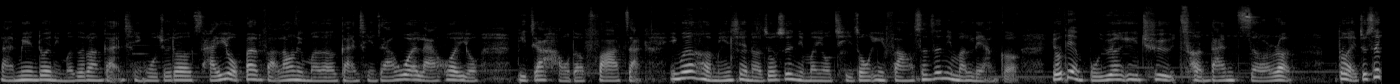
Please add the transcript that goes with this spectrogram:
来面对你们这段感情，我觉得才有办法让你们的感情在未来会有比较好的发展。因为很明显的就是你们有其中一方，甚至你们两个有点不愿意去承担责任。对，就是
